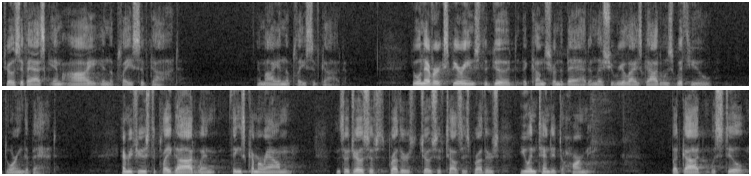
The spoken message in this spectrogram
Joseph asked, Am I in the place of God? Am I in the place of God? You will never experience the good that comes from the bad unless you realize God was with you during the bad. And refuse to play God when things come around. And so Joseph's brothers, Joseph tells his brothers, You intended to harm me. But God was still,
